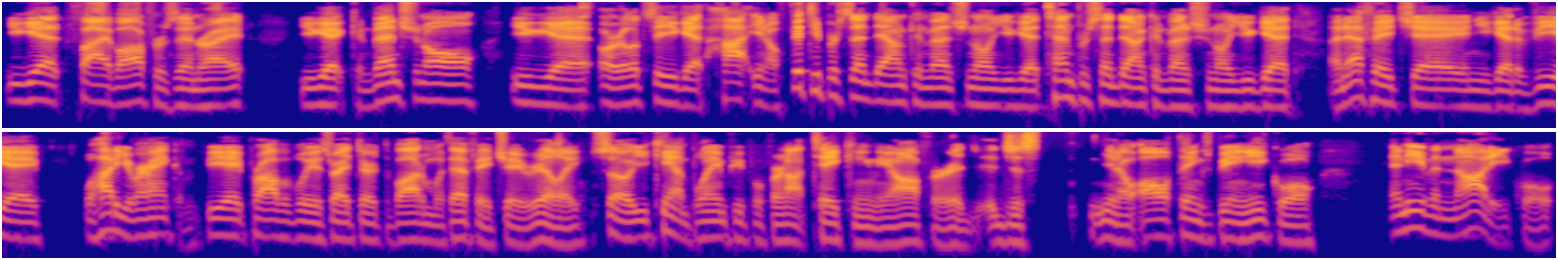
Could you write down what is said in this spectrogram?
you get five offers in, right? You get conventional, you get, or let's say you get high, you know, 50% down conventional, you get 10% down conventional, you get an FHA, and you get a VA. Well, how do you rank them? VA probably is right there at the bottom with FHA, really. So you can't blame people for not taking the offer. It, it just, you know, all things being equal, and even not equal,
